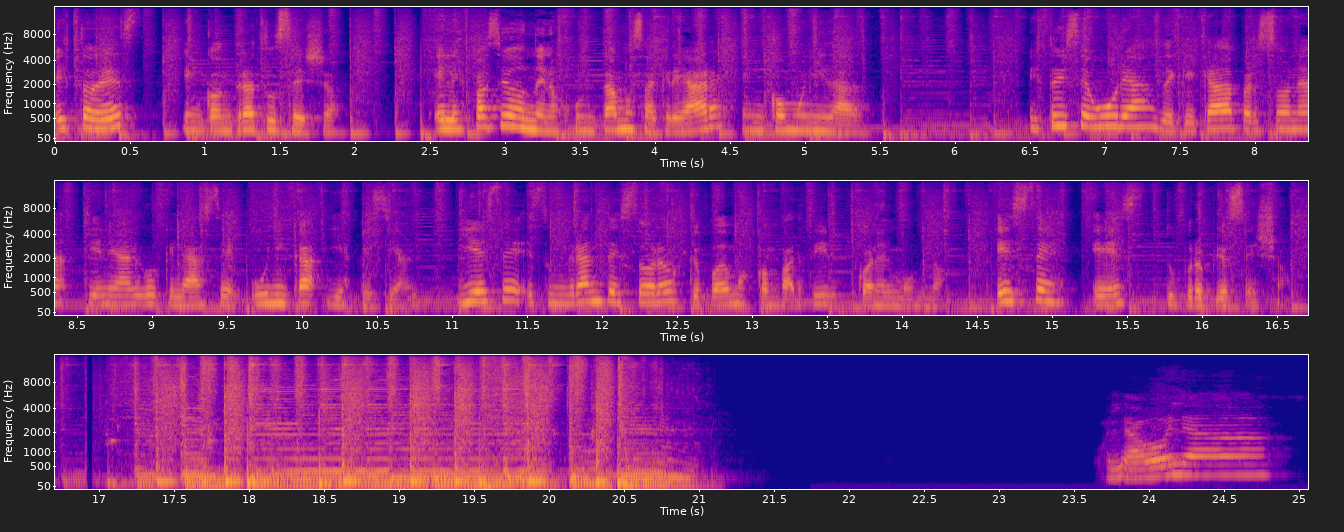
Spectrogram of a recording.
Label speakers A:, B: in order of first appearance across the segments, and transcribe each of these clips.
A: Esto es Encontrar tu sello, el espacio donde nos juntamos a crear en comunidad. Estoy segura de que cada persona tiene algo que la hace única y especial. Y ese es un gran tesoro que podemos compartir con el mundo. Ese es tu propio sello. Hola, hola.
